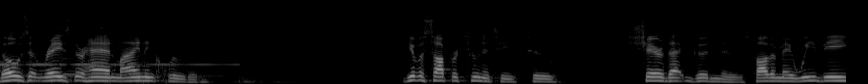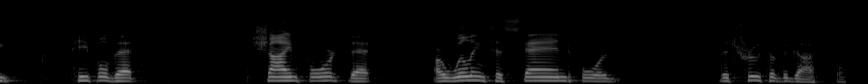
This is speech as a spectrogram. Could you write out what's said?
those that raised their hand, mine included. Give us opportunities to share that good news. Father, may we be people that shine forth, that are willing to stand for the truth of the gospel.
